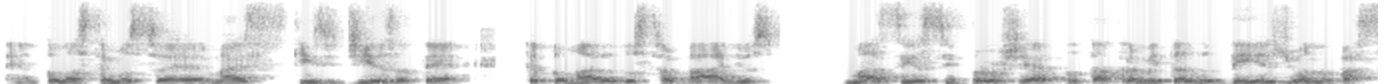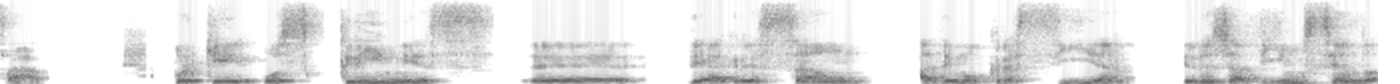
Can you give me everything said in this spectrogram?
né? então nós temos é, mais 15 dias até retomada dos trabalhos, mas esse projeto está tramitando desde o ano passado, porque os crimes é, de agressão à democracia eles já vinham sendo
